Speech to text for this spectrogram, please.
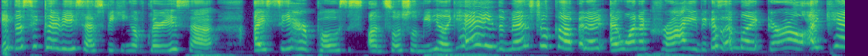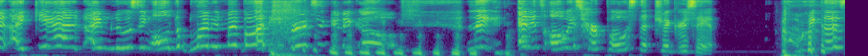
ito si Clarissa. Speaking of Clarissa, I see her posts on social media like, "Hey, the menstrual cup," and I, I want to cry because I'm like, "Girl, I can't, I can't. I'm losing all the blood in my body. Where's it gonna go?" like, and it's always her post that triggers it because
